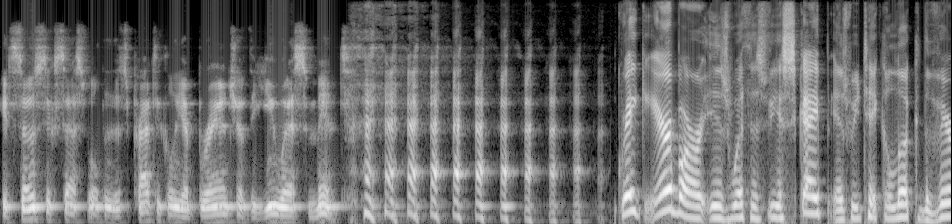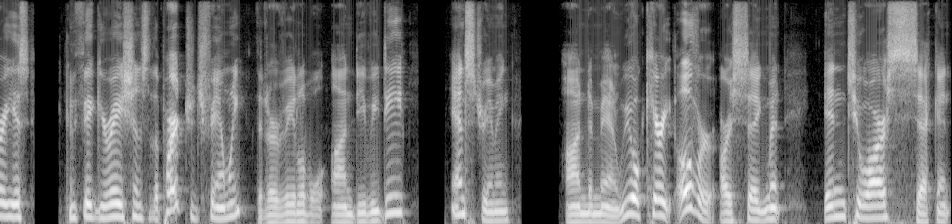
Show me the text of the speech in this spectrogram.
It's so successful that it's practically a branch of the U.S. Mint. Greg Ehrbar is with us via Skype as we take a look at the various configurations of the Partridge Family that are available on DVD and streaming on demand. We will carry over our segment into our second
